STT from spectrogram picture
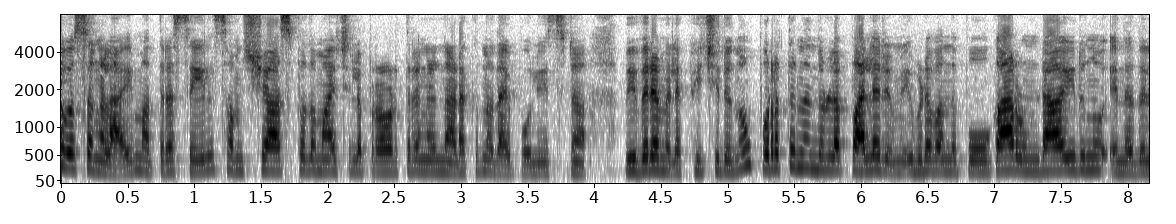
ദിവസങ്ങളായി മദ്രസയിൽ സംശയാസ്പദമായ ചില പ്രവർത്തനങ്ങൾ നടക്കുന്നതായി പോലീസിന് വിവരം ലഭിച്ചിരുന്നു. പുറത്തുനിന്നുള്ള പലരും ഇവിടെ വന്ന് പോകാറുണ്ടായിരുന്നു എന്നതിൽ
